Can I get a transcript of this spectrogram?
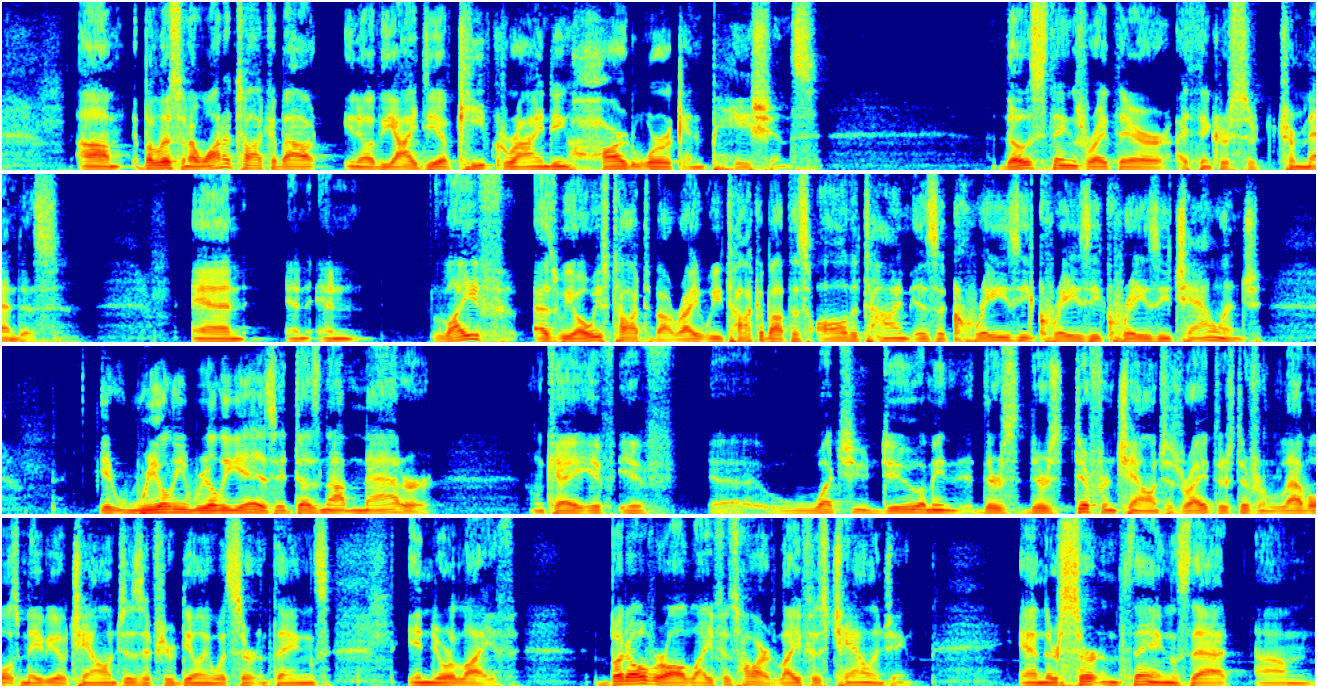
Um, but listen, I want to talk about you know the idea of keep grinding, hard work, and patience. Those things right there, I think, are tremendous. And and and life, as we always talked about, right? We talk about this all the time, is a crazy, crazy, crazy challenge. It really, really is. It does not matter, okay? If if uh, what you do, I mean, there's there's different challenges, right? There's different levels, maybe of challenges if you're dealing with certain things in your life. But overall, life is hard. Life is challenging and there's certain things that um,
